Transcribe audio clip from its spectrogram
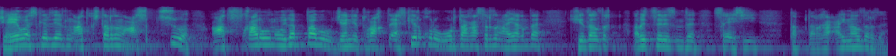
жаяу әскерлердің атқыштардан асып түсуі атыс қаруын ойлап табу және тұрақты әскер құру орта ғасырдың аяғында феодалдық рыцаризмді саяси таптарға айналдырды.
